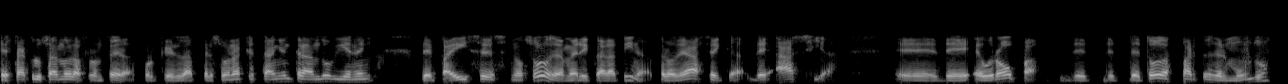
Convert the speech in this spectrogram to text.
está cruzando la frontera, porque las personas que están entrando vienen de países no solo de América Latina, pero de África, de Asia, eh, de Europa, de, de, todas partes del mundo.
